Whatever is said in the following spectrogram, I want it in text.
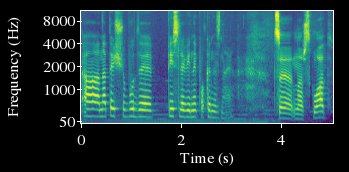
А на те, що буде після війни, поки не знаю. Це наш склад.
